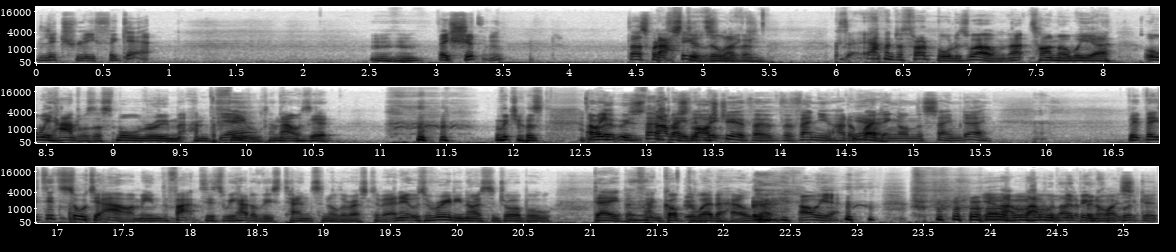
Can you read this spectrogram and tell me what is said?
literally forget. Mm -hmm. They shouldn't. That's what it Bastards, feels all like. of them. Because it happened to Thrudball as well. That time where we uh, all we had was a small room and the Yeah. field, and that was it. which was. I oh, mean, it was, that was last they- year. The, the venue had a Yeah. wedding on the same day. They, they did sort it out. I mean, the fact is, we had all these tents and all the rest of it, and it was a really nice, enjoyable day, but thank God the weather held, eh? Oh, yeah. yeah, that, that wouldn't have been quite so good.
